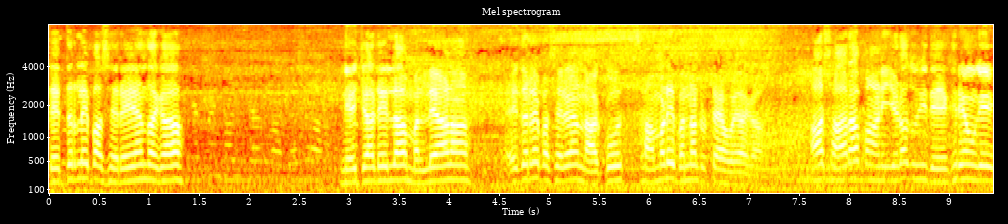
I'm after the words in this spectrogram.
ਤੇ ਇਧਰਲੇ ਪਾਸੇ ਰਹਿ ਜਾਂਦਾਗਾ ਨੇਜਾ ਡੇਲਾ, ਮੱਲਿਆਣਾ, ਇਧਰਲੇ ਪਾਸੇ ਰਹਿ ਨਾਗੋ, ਸਾਹਮਣੇ ਬੰਨਾ ਟੁੱਟਿਆ ਹੋਇਆ ਹੈਗਾ ਆ ਸਾਰਾ ਪਾਣੀ ਜਿਹੜਾ ਤੁਸੀਂ ਦੇਖ ਰਹੇ ਹੋਗੇ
